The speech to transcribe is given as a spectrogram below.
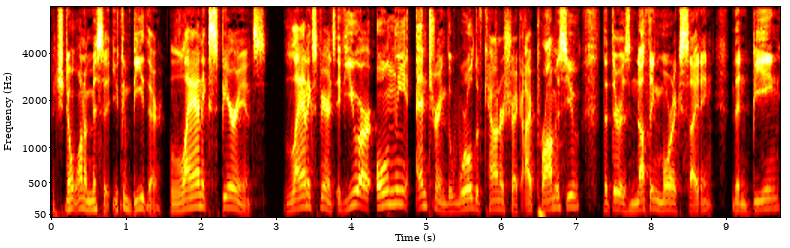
but you don't want to miss it. You can be there. LAN experience. LAN experience. If you are only entering the world of Counter Strike, I promise you that there is nothing more exciting than being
